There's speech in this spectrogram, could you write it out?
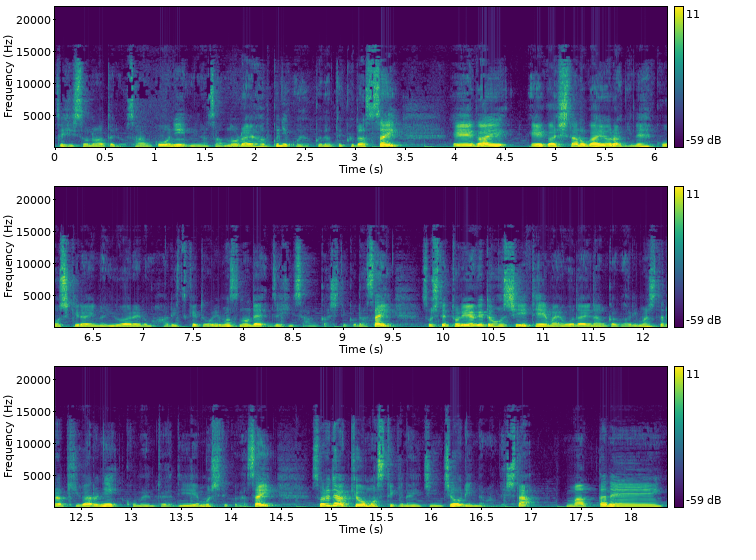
ぜひそのあたりを参考に皆さんのライフハックにお役立てください。えー概えー、下の概要欄にね、公式 LINE の URL も貼り付けておりますので、ぜひ参加してください。そして取り上げてほしいテーマやお題なんかがありましたら、気軽にコメントや DM してください。それでは今日も素敵な一日をリンダマンでした。まったね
